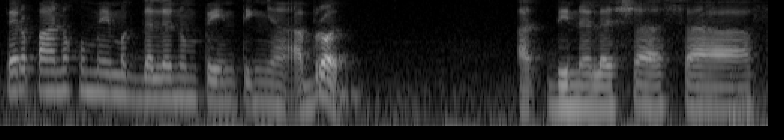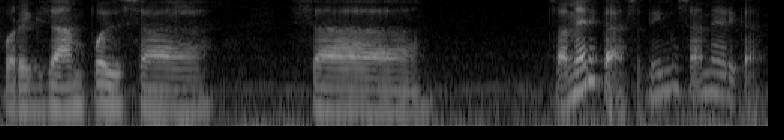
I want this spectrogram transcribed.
Pero paano kung may magdala ng painting niya abroad? At dinala siya sa, for example, sa sa sa Amerika, sabihin mo sa Amerika.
